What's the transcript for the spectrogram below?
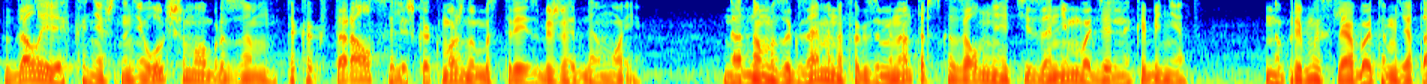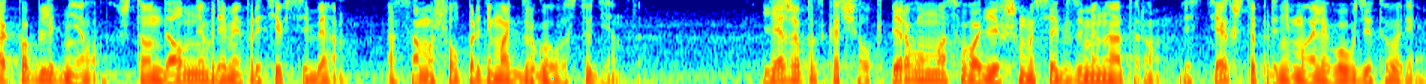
Сдал я их, конечно, не лучшим образом, так как старался лишь как можно быстрее сбежать домой. На одном из экзаменов экзаменатор сказал мне идти за ним в отдельный кабинет. Но при мысли об этом я так побледнел, что он дал мне время прийти в себя, а сам ушел принимать другого студента. Я же подскочил к первому освободившемуся экзаменатору из тех, что принимали в аудитории,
